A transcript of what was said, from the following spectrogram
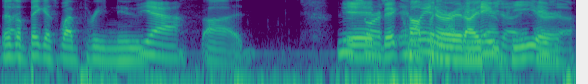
They're the biggest Web three news. Yeah, Uh, news At source Bitcoin in, or in at Asia, ICP in or- Asia.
